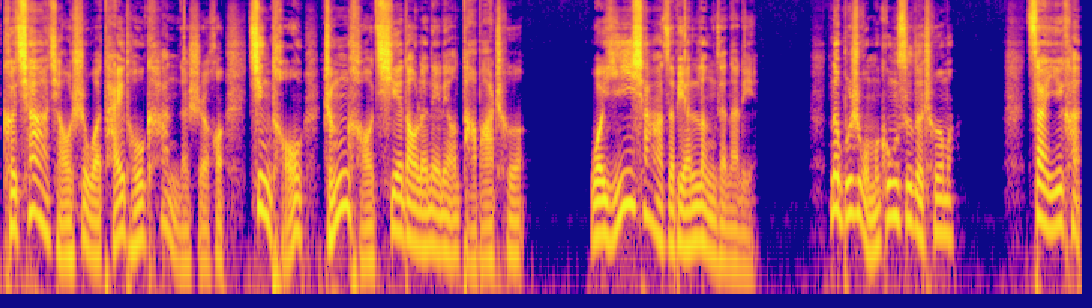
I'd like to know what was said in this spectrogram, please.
可恰巧是我抬头看的时候，镜头正好切到了那辆大巴车，我一下子便愣在那里。那不是我们公司的车吗？再一看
